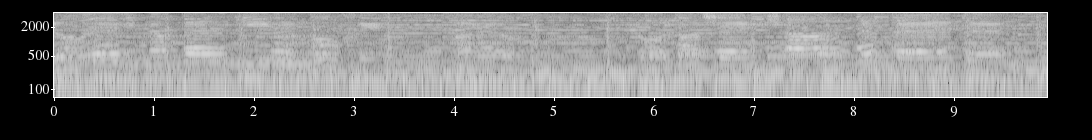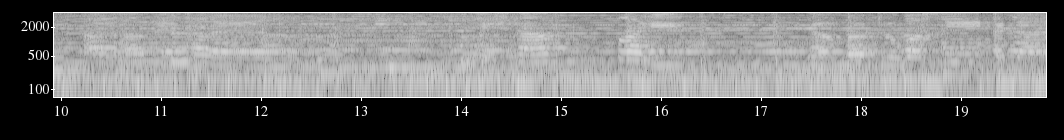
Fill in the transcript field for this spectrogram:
לא להתנפל כי הם בורחים מהר. כל מה שנשאר זה פתק על המקרר. ישנם פראים גם בכלוב הכי קטן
